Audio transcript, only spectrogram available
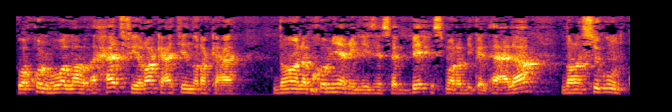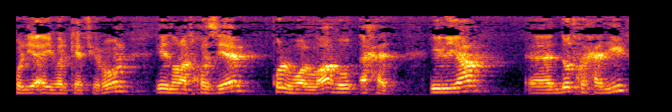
وقل هو الله أحد في ركعة ركعة Dans la première, il disait Sabbih Isma Rabbika al-A'la. Dans la seconde, Qul ya ayyuhal kafirun. Et dans la troisième, Qul huwallahu ahad. Il y a euh, d'autres hadiths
